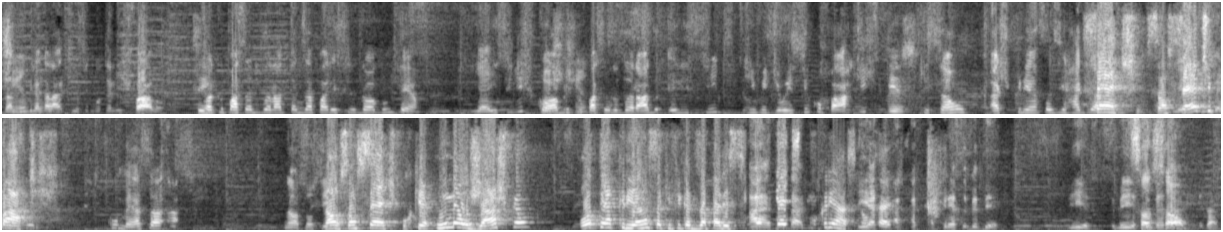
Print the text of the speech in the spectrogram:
da. Bíblia Galáctica, segundo eles falam. Sim. Só que o Pássaro Dourado tá desaparecido há algum tempo. E aí se descobre que o Pássaro Dourado ele se dividiu em cinco partes, Isso. que são as crianças irradiadas. Sete. São aí sete começa- partes. Começa a. Não, são cinco. Não, são sete, porque uma é o Jaspion, outra é a criança que fica desaparecida Ah, é e é verdade. crianças. São E a, a- a criança bebê. Isso, isso Sansão. é verdade, é verdade.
